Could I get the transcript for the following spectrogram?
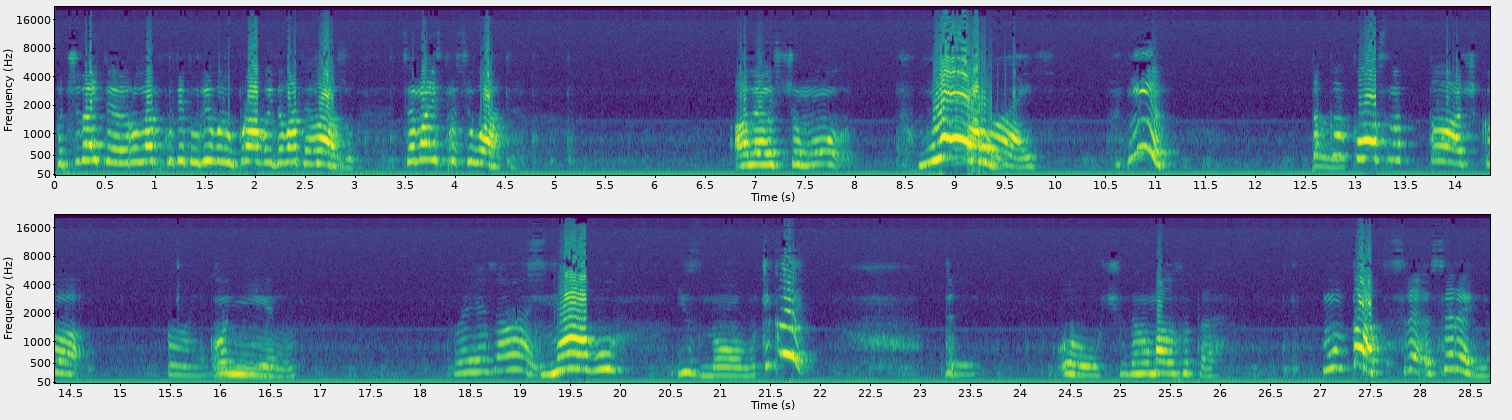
починайте рулем крутити вліво і вправо і давати газу. Це має спрацювати. Але ось чому. Вау! Ні! Така класна тачка! О, ні. Вилізай. Знову і знову. Чекай! Ти- Оу, в нього мало хп. Ну так, середньо.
